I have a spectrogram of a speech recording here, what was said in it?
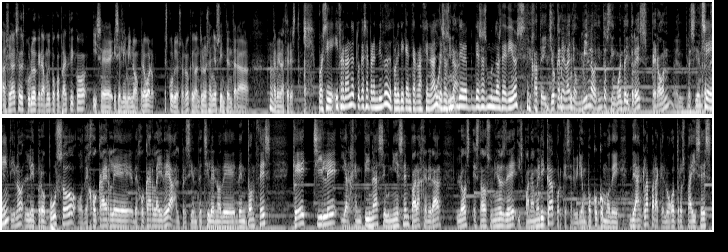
Al final se descubrió que era muy poco práctico y se, y se eliminó. Pero bueno, es curioso, ¿no? Que durante unos años se intentara Mm. también hacer esto. Pues sí. ¿Y Fernando, tú qué has aprendido de política internacional? Pues de, esos, mira. de, de esos mundos de Dios. Fíjate, yo que en el año 1953 Perón, el presidente Sí. argentino, le propuso o dejó caerle dejó caer la idea al presidente chileno de, de entonces que Chile y Argentina se uniesen para generar los Estados Unidos de Hispanoamérica, porque serviría un poco como de, de ancla para que luego otros países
